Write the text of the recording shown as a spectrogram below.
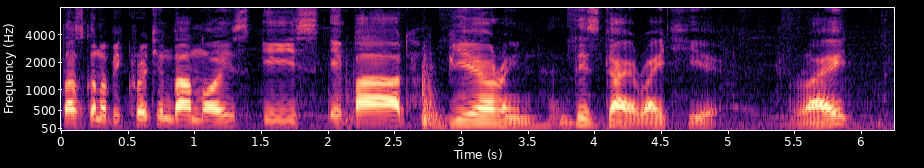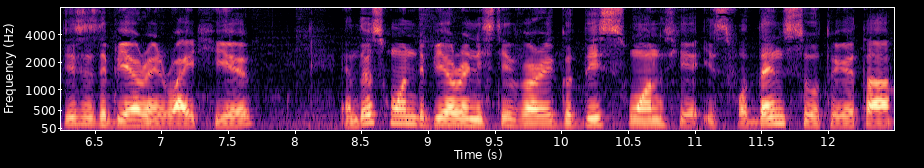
that's going to be creating that noise is a bad bearing. This guy right here, right? This is the bearing right here and this one the bearing is still very good. This one here is for Denso Toyota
